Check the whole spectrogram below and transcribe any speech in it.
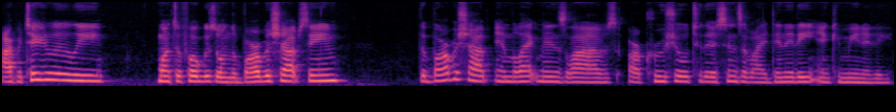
I particularly want to focus on the barbershop scene the barbershop in black men's lives are crucial to their sense of identity and community.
